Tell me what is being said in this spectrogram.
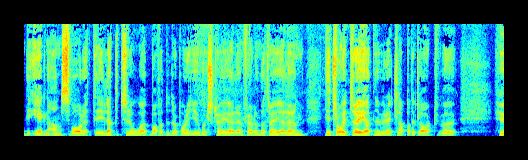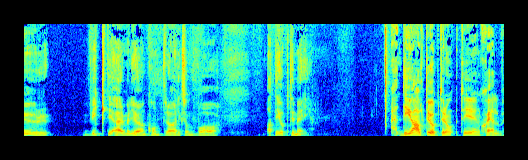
det egna ansvaret. Det är lätt att tro att bara för att du drar på dig en Djurgårdströja eller en Frölunda-tröja eller en Detroit-tröja att nu är det klappat och klart. Hur viktig är miljön kontra liksom vad, att det är upp till mig? Det är ju alltid upp till, till en själv,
